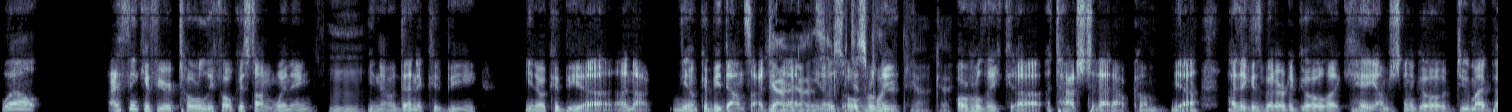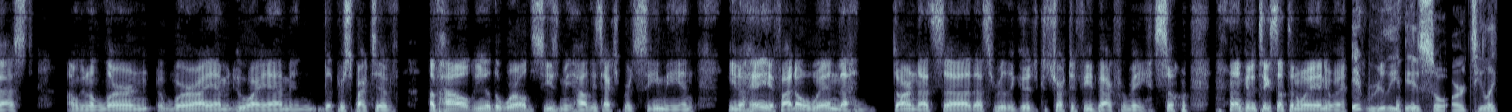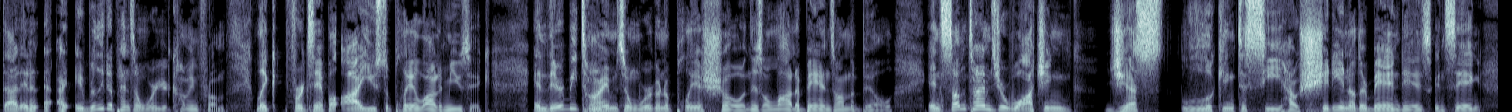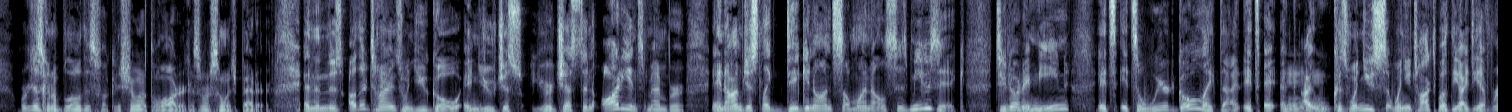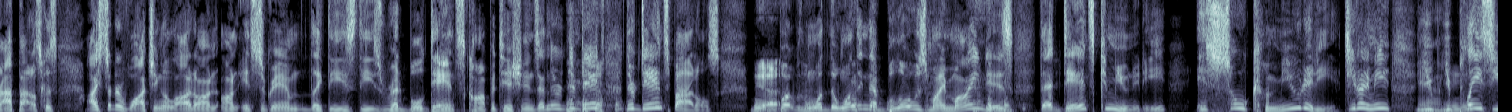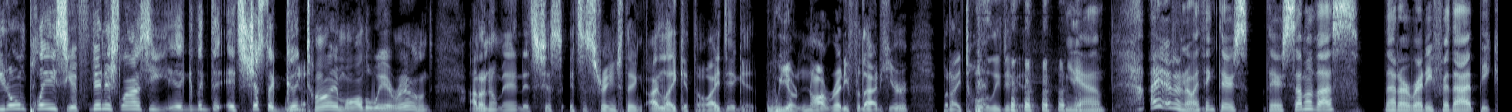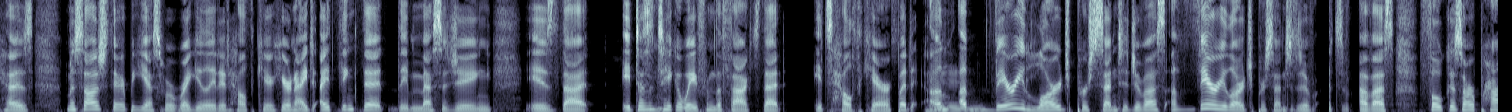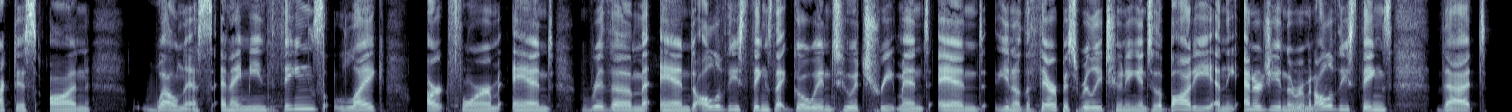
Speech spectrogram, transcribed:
well, I think if you're totally focused on winning, Hmm. you know, then it could be, you know, it could be a, a not, you know, it could be a downside to Yeah, that. yeah. you know, it's it's overly. Yeah, okay. overly uh, attached to that outcome. Yeah, I think it's better to go like, hey, I'm just going to go do my best. I'm going to learn where I am and who I am and the perspective of how you know the world sees me, how these experts see me, and you know, hey, if I don't win, that, darn, that's uh, that's really good constructive feedback for me. So I'm going to take something away anyway. It really is so artsy like that, and it, it really depends on where you're coming from. Like, for example, I used to play a lot of music, and there'd be times when we're going to play a show, and there's a lot of bands on the bill, and sometimes you're watching just looking to see how shitty another band is and saying we're just to blow this fucking show out the water because we're so much better. And then there's other times when you go and you just you're just an audience member and i'm just like digging on someone else's music. Do you know what i Mhm. mean? It's it's a weird go like that. It's eh, eh, because mm-hmm. when you when you talked about the idea of rap battles because i started watching a lot on on instagram like these these red bull dance competitions and they're they're dance they're dance battles. Yeah. but the one thing that blows my mind is that dance community is so community. Do you know what I mean? You Yeah. you Mm. place, you don't place, you finish last. You, it's just a good Yeah. time all the way around. I don't know, man. It's just it's a strange thing. I like it though. I dig it. We are not ready for that here, but I totally dig it. yeah I, I don't know i think there's there's some of us that are ready for that because massage therapy yes we're regulated healthcare here and i, I think that the messaging is that it doesn't take away from the fact that it's healthcare but a, a Mm. very large percentage of us a very large percentage of, of us focus our practice on wellness and i mean things like art form and rhythm and all of these things that go into a treatment and you know the therapist really tuning into the body and the energy in the room Mm. and all of these things that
